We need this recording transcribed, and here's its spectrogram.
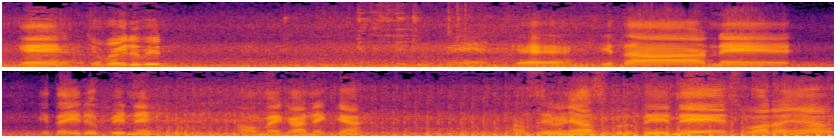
Oke, coba hidupin. hidupin Oke, kita nih kita hidupin nih sama mekaniknya. Hasilnya seperti ini, suaranya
